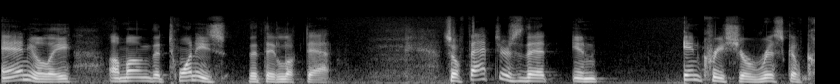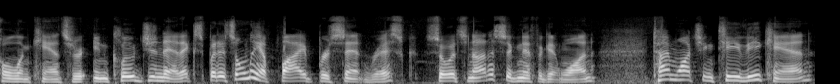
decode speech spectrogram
annually among the 20s that they looked at. So factors that in, increase your risk of colon cancer include genetics, but it's only a 5% risk, so it's not a significant one. Time watching TV can,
